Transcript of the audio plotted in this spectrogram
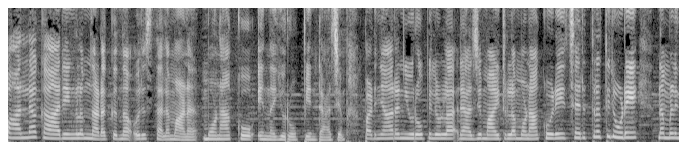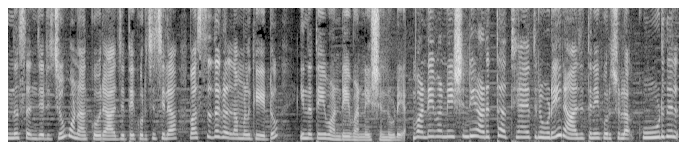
പല കാര്യങ്ങളും നടക്കുന്ന ഒരു സ്ഥലമാണ് മൊണാക്കോ എന്ന യൂറോപ്യൻ രാജ്യം. പടിഞ്ഞാറൻ യൂറോപ്പിലുള്ള രാജ്യമായിട്ടുള്ള മൊണാക്കോയുടെ ചരിത്രത്തിലൂടെ നമ്മൾ ഇന്ന് സഞ്ചരിച്ചു. മൊണാക്കോ രാജ്യത്തെക്കുറിച്ച് ചില വസ്തുതകൾ നമ്മൾ കേട്ടു. ഇന്നത്തെ വൺ ഡേ വൺ നേഷനിലൂടെ. വൺ ഡേ അടുത്ത അധ്യായത്തിലൂടെ രാജ്യത്തിനെ കുറിച്ചുള്ള കൂടുതൽ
